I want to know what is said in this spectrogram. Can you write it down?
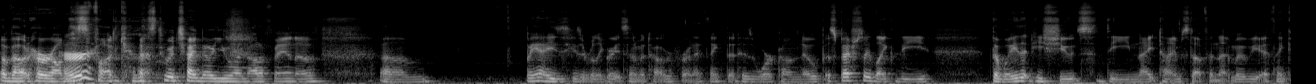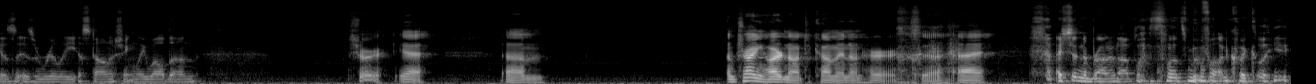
about her on Her? this podcast, which I know you are not a fan of. Um, but yeah, he's he's a really great cinematographer, and I think that his work on Nope, especially like the the way that he shoots the nighttime stuff in that movie, I think is is really astonishingly well done. Sure. Yeah. Um, I'm trying hard not to comment on her. So uh, I shouldn't have brought it up. Let's let's move on quickly.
